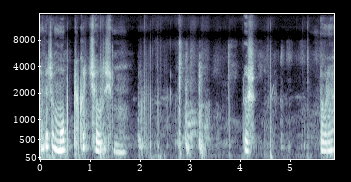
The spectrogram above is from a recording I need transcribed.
Arkadaşlar mob picker çalışmıyor. Dur. Buraya.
